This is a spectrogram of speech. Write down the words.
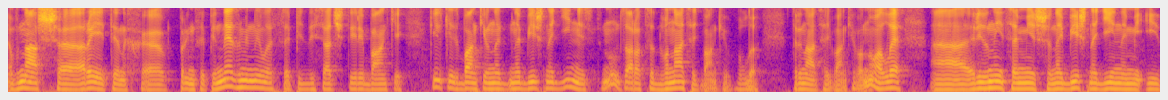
в наш е, рейтинг, е, в принципі, не змінилась. Це 54 банки. Кількість банків на, більш надійність. Ну, зараз це 12 банків, було 13 банків. Ну, але е, різниця між найбільш надійними і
